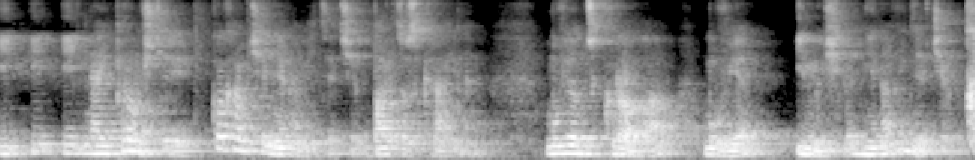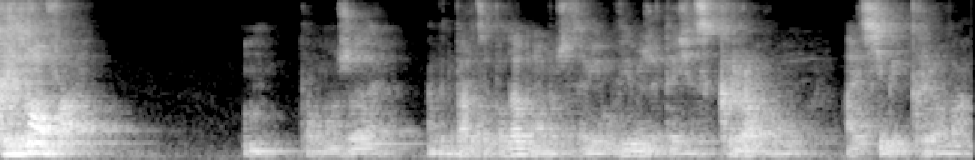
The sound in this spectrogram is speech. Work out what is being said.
i, i, i najprościej, kocham Cię, nienawidzę Cię, bardzo skrajne. Mówiąc krowa, mówię i myślę, nienawidzę Cię, krowa. Hmm, To może nawet bardzo podobne, bo czasami mówimy, że ktoś jest krową, ale z siebie krowa.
